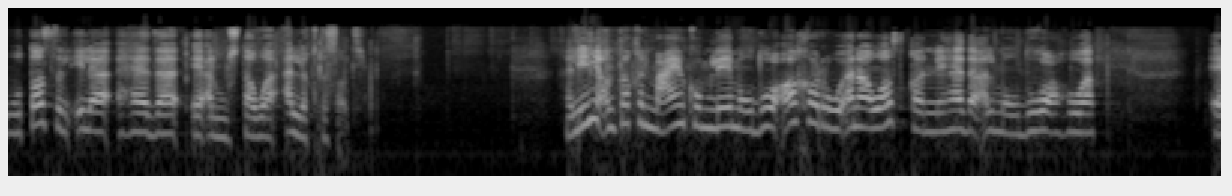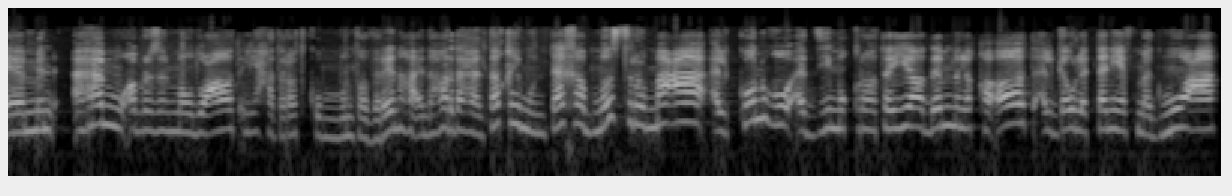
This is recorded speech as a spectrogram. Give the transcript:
وتصل إلى هذا المستوى الاقتصادي. خليني أنتقل معاكم لموضوع آخر وأنا واثقة إن هذا الموضوع هو من أهم وأبرز الموضوعات اللي حضراتكم منتظرينها النهارده. هيلتقي منتخب مصر مع الكونغو الديمقراطية ضمن لقاءات الجولة الثانية في مجموعة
